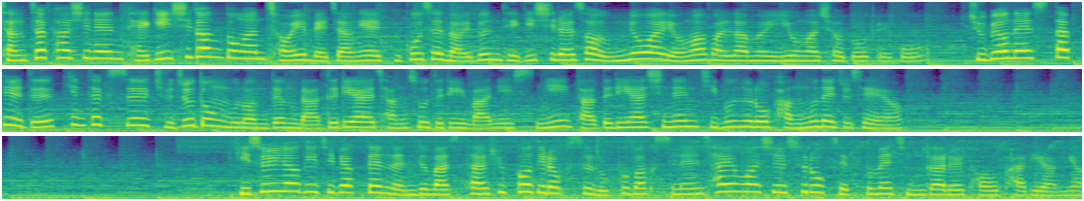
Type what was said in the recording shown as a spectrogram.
장착하시는 대기 시간 동안 저희 매장의 그곳의 넓은 대기실에서 음료와 영화 관람을 이용하셔도 되고 주변에 스타필드, 킨텍스, 주주동 물원 등 나들이 할 장소들이 많이 있으니 나들이 하시는 기분으로 방문해 주세요. 기술력이 집약된 랜드마스터 슈퍼디럭스 루프박스는 사용하실수록 제품의 진가를 더욱 발휘하며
